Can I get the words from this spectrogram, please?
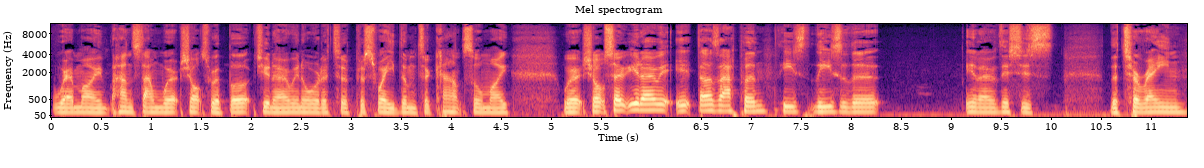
where my handstand workshops were booked, you know, in order to persuade them to cancel my workshop. So you know, it, it does happen. These these are the you know this is the terrain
